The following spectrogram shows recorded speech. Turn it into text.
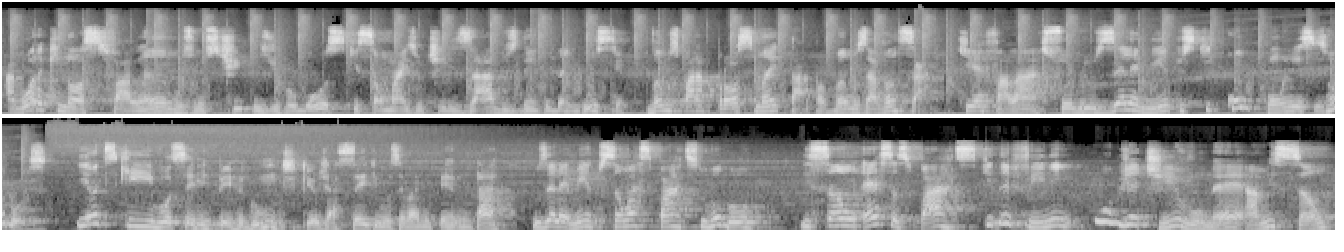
Agora que nós falamos nos tipos de robôs que são mais utilizados dentro da indústria, vamos para a próxima etapa, vamos avançar, que é falar sobre os elementos que compõem esses robôs. E antes que você me pergunte, que eu já sei que você vai me perguntar, os elementos são as partes do robô. E são essas partes que definem o objetivo, né, a missão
